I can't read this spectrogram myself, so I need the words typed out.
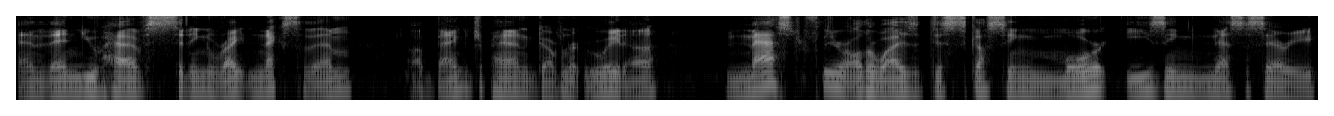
And then you have sitting right next to them a Bank of Japan Governor Ueda, masterfully or otherwise discussing more easing necessary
